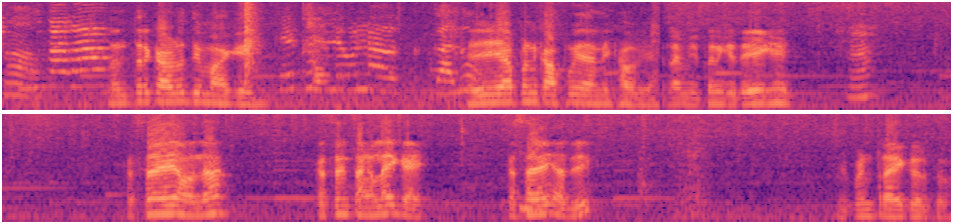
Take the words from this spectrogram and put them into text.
भूत आला. नंतर काढू ते मागे. हे घालू. हे हे आपण कापूया आणि खाऊया. त्याला मी पण घेते. हे घे. हा? कसं आहे हो ना? कसं आहे चांगला आहे काय? कसं आहे अद्विक मी पण ट्राय करतो.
